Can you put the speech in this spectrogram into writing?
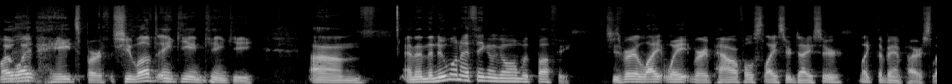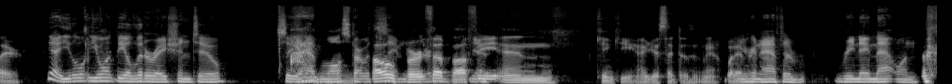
My wife hates Bertha. She loved Inky and Kinky. Um, and then the new one, I think I'm going with Buffy. She's very lightweight, very powerful, slicer dicer, like the Vampire Slayer. Yeah, you you want the alliteration too, so you have I, them all start with. oh, Bertha, letter. Buffy, yeah. and Kinky. I guess that doesn't matter. Whatever. You're gonna have to rename that one.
